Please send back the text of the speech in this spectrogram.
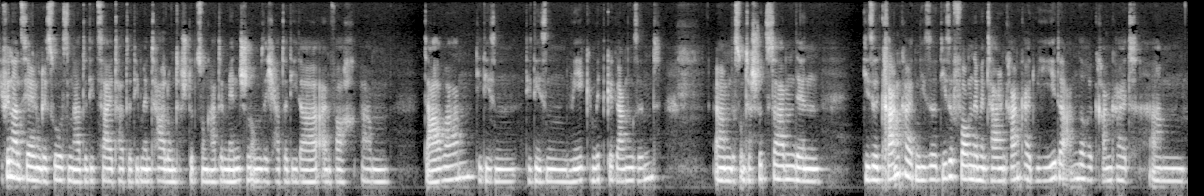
die finanziellen Ressourcen hatte, die Zeit hatte, die mentale Unterstützung hatte, Menschen um sich hatte, die da einfach ähm, da waren, die diesen, die diesen Weg mitgegangen sind, ähm, das unterstützt haben, denn diese Krankheiten, diese, diese Form der mentalen Krankheit, wie jede andere Krankheit ähm,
